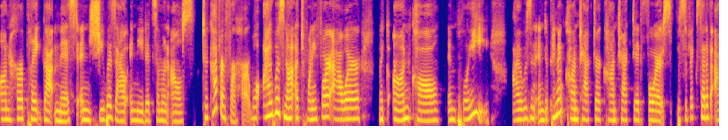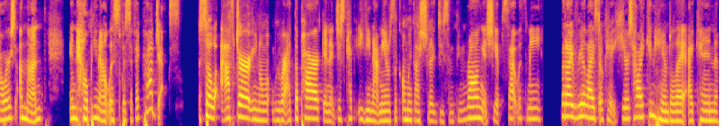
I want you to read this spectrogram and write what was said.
on her plate got missed and she was out and needed someone else to cover for her. Well, I was not a 24 hour, like on call employee. I was an independent contractor contracted for a specific set of hours a month and helping out with specific projects so after, you know, we were at the park and it just kept eating at me. I was like, oh my gosh, should I do something wrong? Is she upset with me? But I realized, okay, here's how I can handle it. I can,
